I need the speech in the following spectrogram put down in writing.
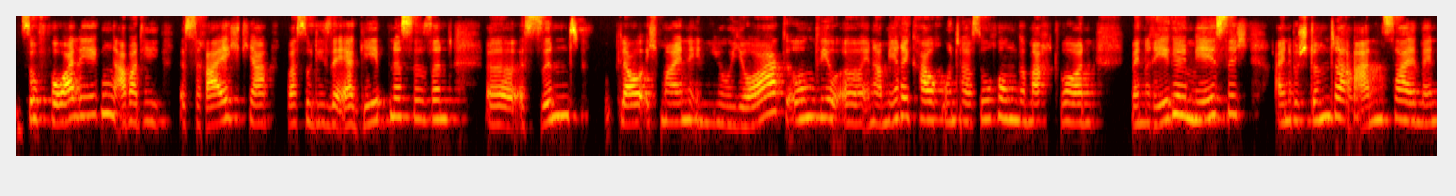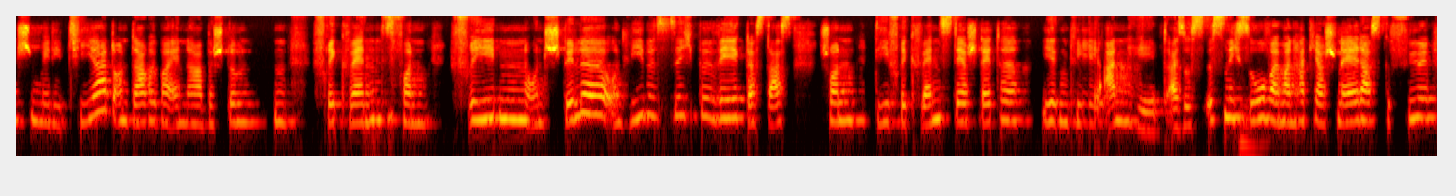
so vorlegen, aber die, es reicht ja, was so diese Ergebnisse sind. Äh, es sind, glaube ich, meine in New York irgendwie äh, in Amerika auch Untersuchungen gemacht worden, wenn regelmäßig eine bestimmte Anzahl Menschen meditiert und darüber in einer bestimmten Frequenz von Frieden und Stille und Liebe sich bewegt, dass das schon die Frequenz der Städte irgendwie anhebt. Also es ist nicht so, weil man hat ja schnell das Gefühl,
